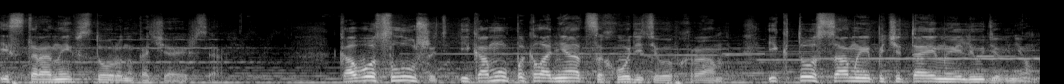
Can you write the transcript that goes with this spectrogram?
из стороны в сторону качаешься. Кого слушать и кому поклоняться ходите вы в храм, и кто самые почитаемые люди в нем?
